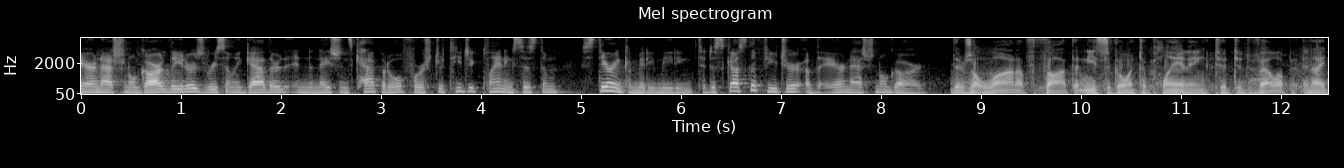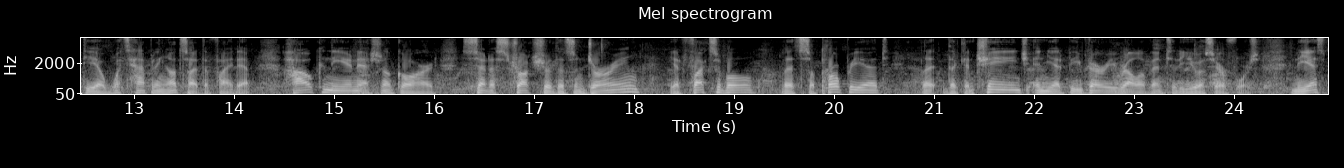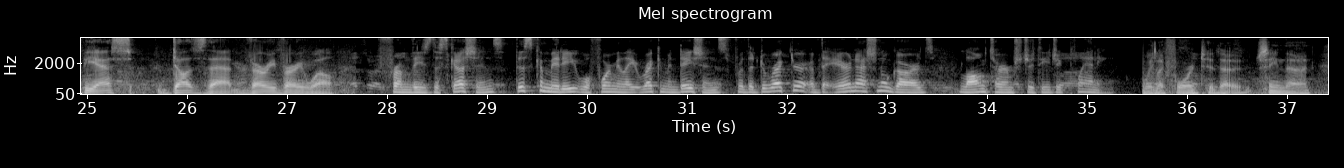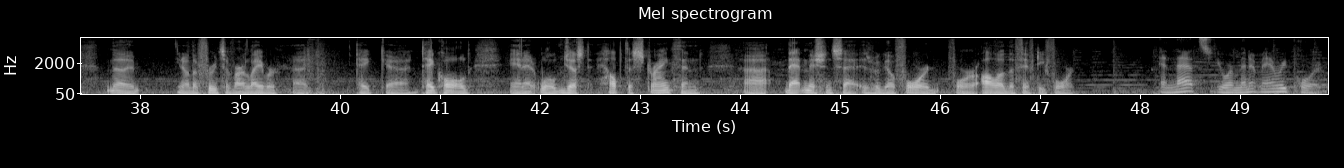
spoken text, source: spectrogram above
Air National Guard leaders recently gathered in the nation's capital for a strategic planning system steering committee meeting to discuss the future of the Air National Guard. There's a lot of thought that needs to go into planning to, to develop an idea of what's happening outside the FYDP. How can the Air National Guard set a structure that's enduring, yet flexible, that's appropriate, that, that can change, and yet be very relevant to the U.S. Air Force? And the SPS does that very, very well. From these discussions, this committee will formulate recommendations for the Director of the Air National Guard's long-term strategic planning. We look forward to the, seeing the, the, you know, the fruits of our labor uh, take, uh, take hold, and it will just help to strengthen uh, that mission set as we go forward for all of the 54. And that's your Minuteman Report.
